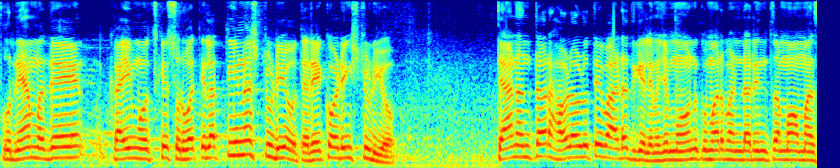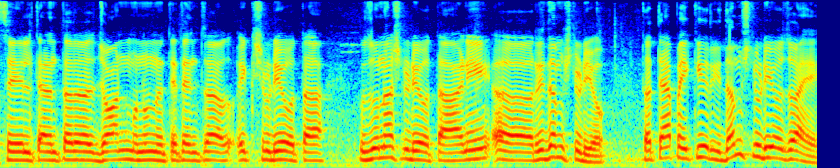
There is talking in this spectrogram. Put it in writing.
पुण्यामध्ये काही मोजके सुरुवातीला तीनच स्टुडिओ होते रेकॉर्डिंग स्टुडिओ त्यानंतर हळूहळू ते वाढत गेले. म्हणजे मोहन कुमार भंडारींचा मॉम असेल त्यानंतर जॉन म्हणून होते त्यांचा एक स्टुडिओ होता जुना स्टुडिओ होता आणि रिदम स्टुडिओ. तर त्यापैकी रिदम स्टुडिओ जो आहे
